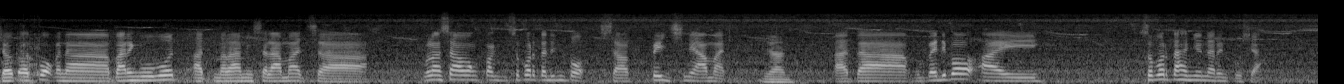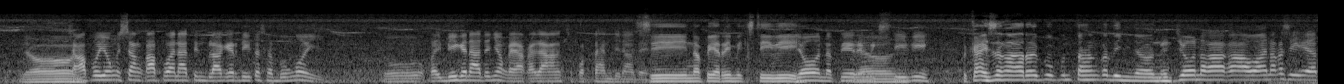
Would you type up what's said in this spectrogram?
Shoutout po kana paring Wubot at maraming salamat sa walang sawang pagsuporta din po sa page ni Amat. Yan. At ah, kung pwede po ay suportahan nyo na rin po siya. Yun. Saka po yung isang kapwa natin vlogger dito sa Bungoy. So, kaibigan natin yun, kaya kailangan suportahan din natin. Si Naperi Mix TV. Yun, na Pyramix Yun. TV. Pagka isang araw pupuntahan ka din yun. Medyo nakakaawa na kasi at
